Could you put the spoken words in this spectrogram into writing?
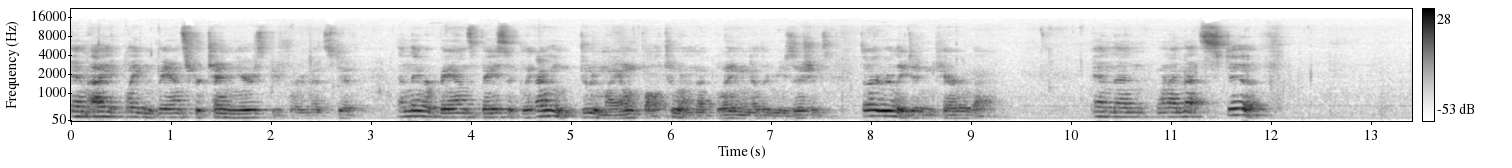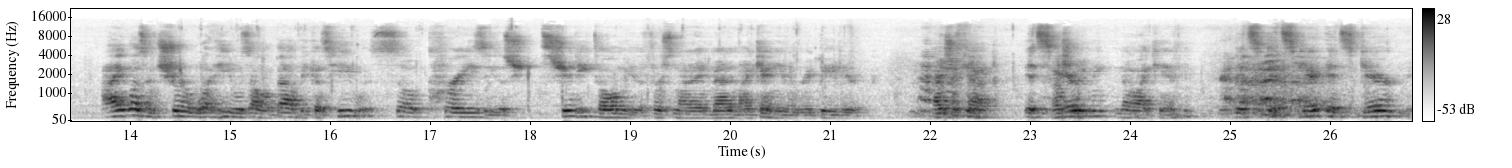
And I had played in bands for ten years before I met Stiv, and they were bands basically, I mean, due to my own fault too, I'm not blaming other musicians, that I really didn't care about. And then when I met Stiv, I wasn't sure what he was all about because he was so crazy. The sh- shit he told me the first night I met him, I can't even repeat here. I just can't. It scared me. No, I can't. It's it scared it scared me.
